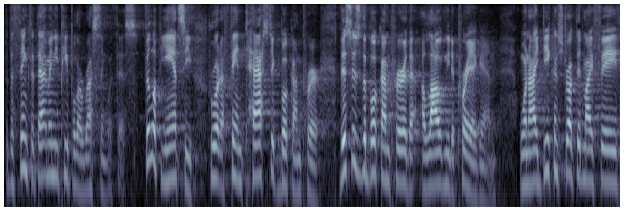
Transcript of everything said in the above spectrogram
But to think that that many people are wrestling with this. Philip Yancey wrote a fantastic book on prayer. This is the book on prayer that allowed me to pray again. When I deconstructed my faith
